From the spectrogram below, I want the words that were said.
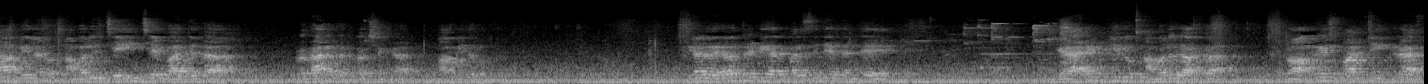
హామీలను అమలు చేయించే బాధ్యత ప్రధాన ప్రతిపక్షంగా మా మీద ఉంది. ఇవాళ రేవంత్ రెడ్డి గారి పరిస్థితి ఏంటంటే గ్యారెంటీలు అమలు కాక కాంగ్రెస్ పార్టీ గ్రాఫ్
